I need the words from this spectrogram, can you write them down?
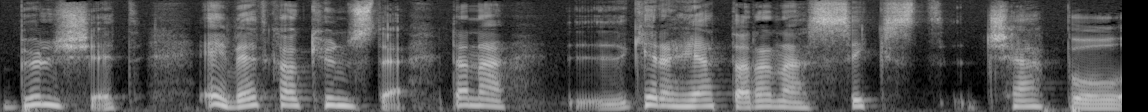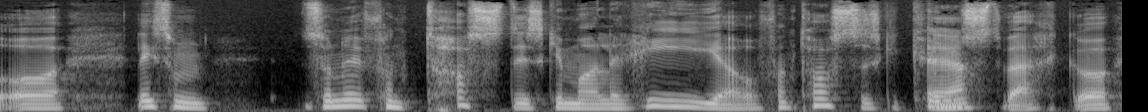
bullshit. Jeg vet hva kunst er. Denne Hva det heter Denne Sixth Chapel og liksom Sånne fantastiske malerier og fantastiske kunstverk. Og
